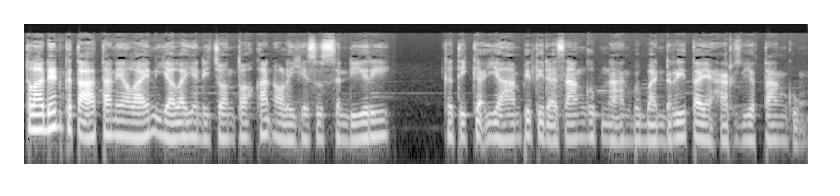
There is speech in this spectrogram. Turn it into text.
Teladan ketaatan yang lain ialah yang dicontohkan oleh Yesus sendiri ketika ia hampir tidak sanggup menahan beban derita yang harus ia tanggung.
